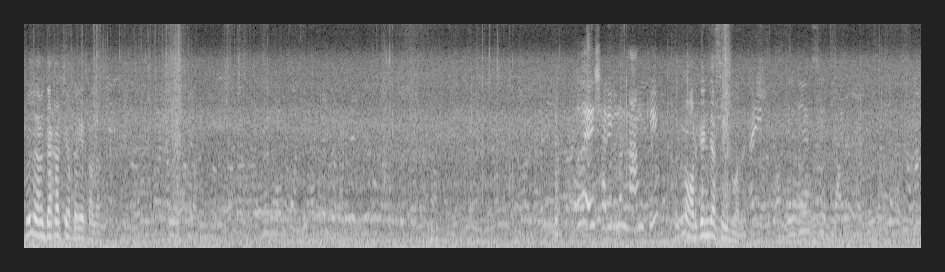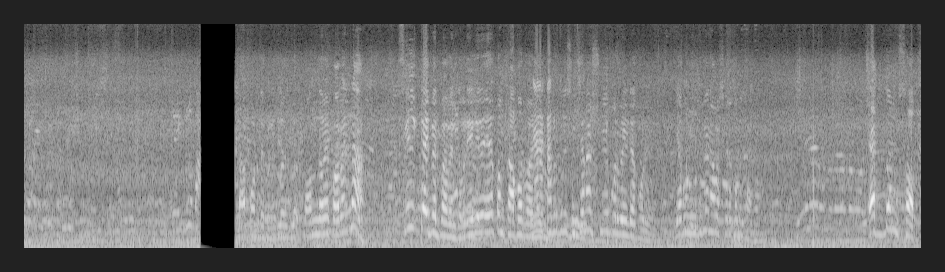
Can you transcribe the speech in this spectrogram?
বুঝলেন? আমি দেখাচ্ছি আপনাকে কালার দাদা এই শাড়িগুলোর নাম কি? এগুলো অর্গেঞ্জা সিল্ক বলে। কাপড় দেখুন এগুলো এগুলো কম দামে পাবেন না? সিল্ক টাইপের পাবেন কাপড় এগুলো এরকম কাপড় পাবেন। না কাপড়গুলো বিছানা শুয়ে পড়বেন এটা পরে। যেমন উঠবেন আবার সেরকমই থাকে একদম সফট।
